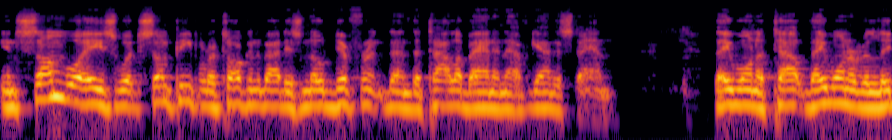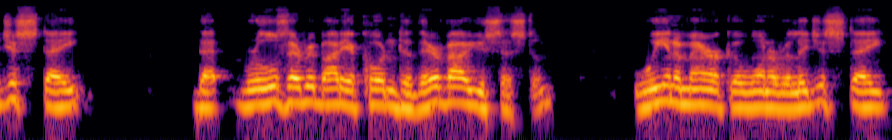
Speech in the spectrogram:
In some ways, what some people are talking about is no different than the Taliban in Afghanistan. They want a they want a religious state that rules everybody according to their value system. We in America want a religious state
